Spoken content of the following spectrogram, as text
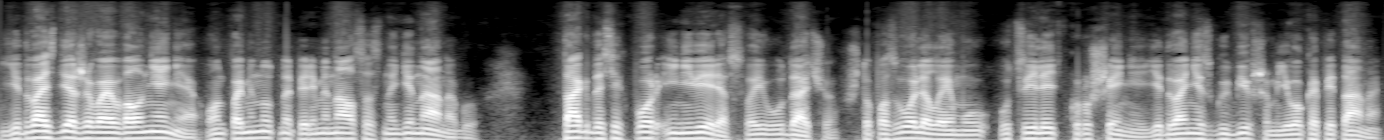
Едва сдерживая волнение, он поминутно переминался с ноги на ногу, так до сих пор и не веря в свою удачу, что позволило ему уцелеть в крушении, едва не сгубившем его капитана,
